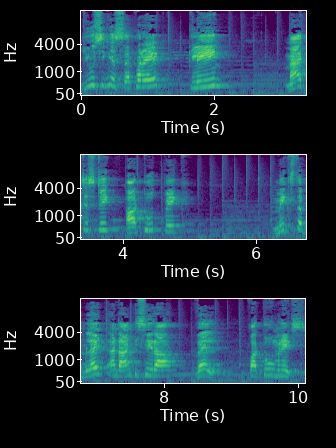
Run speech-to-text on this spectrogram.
Using a separate, clean matchstick or toothpick, mix the blood and antisera well for 2 minutes.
